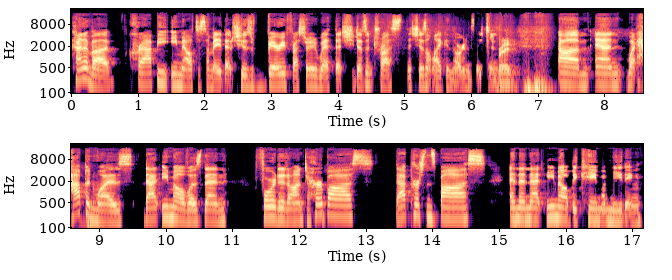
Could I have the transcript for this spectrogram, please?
kind of a crappy email to somebody that she was very frustrated with, that she doesn't trust, that she doesn't like in the organization. Right. Um, and what happened was that email was then forwarded on to her boss, that person's boss, and then that email became a meeting.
